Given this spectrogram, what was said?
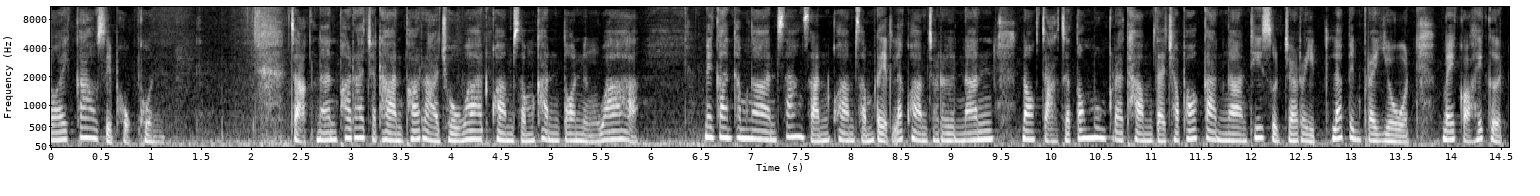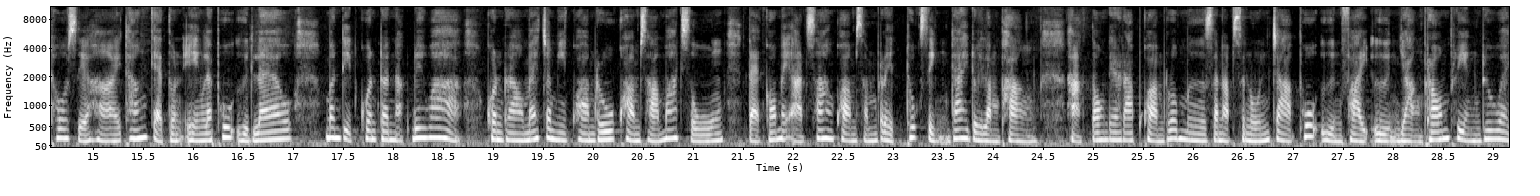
2,796 คน จากนั้นพระราชทานพระราโชวาทความสำคัญตอนหนึ่งว่า ในการทำงานสร้างสรรค์ความสำเร็จและความเจริญนั้น นอกจากจะต้องมุ่งกระทำแต่เฉพาะการงานที่สุจริตและเป็นประโยชน์ ไม่ก่อให้เกิดโทษเสียหายทั้งแก่ตนเองและผู้อื่นแล้ว บัณฑิตควรตระหนักด้วยว่า คนเราแม้จะมีความรู้ความสามารถสูง แต่ก็ไม่อาจสร้างความสำเร็จทุกสิ่งได้โดยลำพัง หากต้องได้รับความร่วมมือสนับสนุนจากผู้อื่นฝ่ายอื่นอย่างพร้อมเพรียงด้วย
